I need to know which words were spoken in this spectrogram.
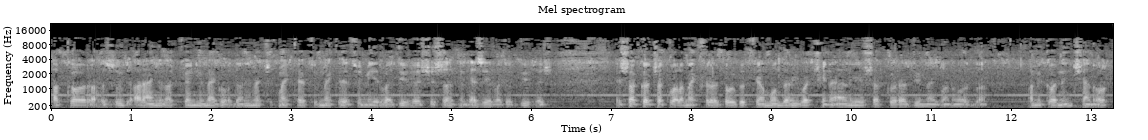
akkor az úgy aránylag könnyű megoldani, mert csak megtehetünk, megtehetünk, hogy miért vagy dühös, és az még ezért vagyok dühös és akkor csak vala megfelelő dolgot kell mondani, vagy csinálni, és akkor a dű meg van oldva. Amikor nincsen ott,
